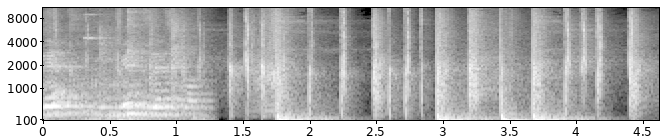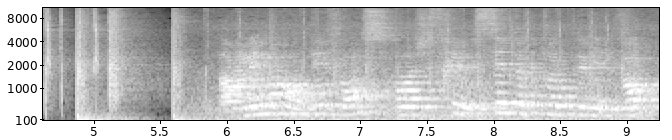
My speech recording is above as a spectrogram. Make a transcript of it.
asseoir. Par un mémoire en défense enregistré le 7 octobre 2020,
